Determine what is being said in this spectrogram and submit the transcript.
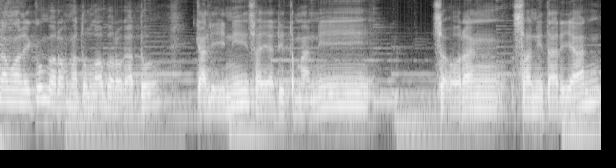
Assalamualaikum warahmatullahi wabarakatuh. Kali ini saya ditemani seorang sanitarian.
